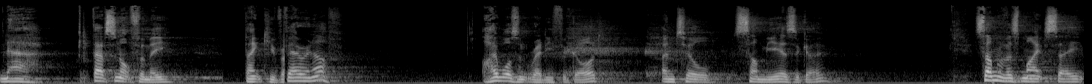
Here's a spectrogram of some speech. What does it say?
nah, that's not for me. Thank you. Fair enough. I wasn't ready for God until some years ago. Some of us might say,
